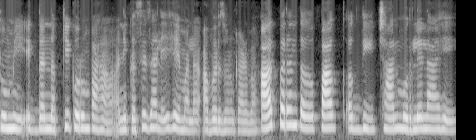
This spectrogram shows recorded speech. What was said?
तुम्ही एकदा नक्की करून पहा आणि कसे झाले हे मला आवर्जून कळवा. आजपर्यंत पाक अगदी छान मुरलेला आहे.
